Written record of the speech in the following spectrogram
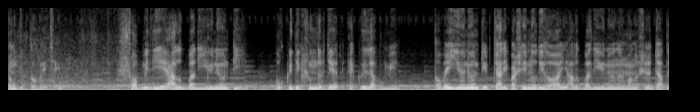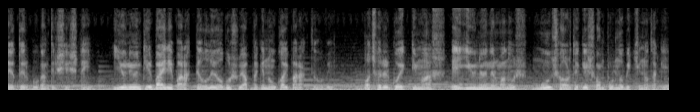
সংযুক্ত হয়েছে। সব মিলিয়ে আলুকবাদ ইউনিয়নটি প্রাকৃতিক সৌন্দর্যের এক লীলাভূমি। তবে ইউনিয়নটির চারিপাশেই নদী হওয়ায় আলুকবাদ ইউনিয়নের মানুষের যাতায়াতের ভোগান্তির শেষ নেই। ইউনিয়নটির বাইরে পা রাখতে হলে অবশ্যই আপনাকে নৌকায় পা রাখতে হবে। বছরের কয়েকটি মাস এই ইউনিয়নের মানুষ মূল শহর থেকে সম্পূর্ণ বিচ্ছিন্ন থাকে।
